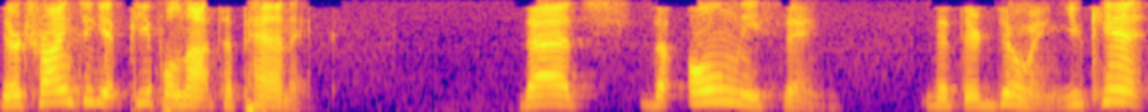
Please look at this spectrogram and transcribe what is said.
They're trying to get people not to panic. That's the only thing that they're doing. You can't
